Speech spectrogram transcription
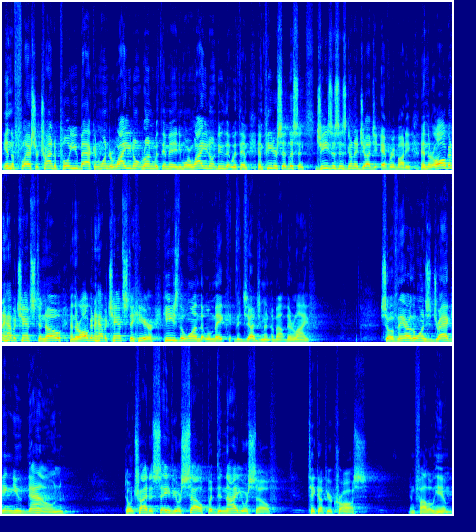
in the flesh are trying to pull you back and wonder why you don't run with them anymore, why you don't do that with them. And Peter said, listen, Jesus is going to judge everybody, and they're all going to have a chance to know, and they're all going to have a chance to hear. He's the one that will make the judgment about their life. So if they are the ones dragging you down, don't try to save yourself, but deny yourself, take up your cross, and follow him.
